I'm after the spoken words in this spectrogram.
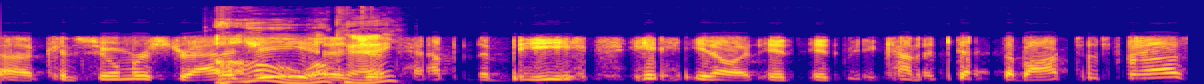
uh, consumer strategy. Oh, okay. It just happened to be, you know, it it, it kind of checked the boxes for us,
